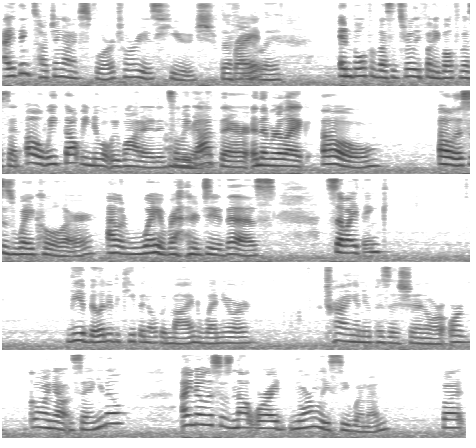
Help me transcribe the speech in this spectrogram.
I think touching on exploratory is huge, Definitely. right? And both of us, it's really funny. Both of us said, "Oh, we thought we knew what we wanted until oh, we yeah. got there," and then we are like, "Oh, oh, this is way cooler. I would way rather do this." So I think the ability to keep an open mind when you're trying a new position or, or going out and saying, you know, I know this is not where I normally see women, but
